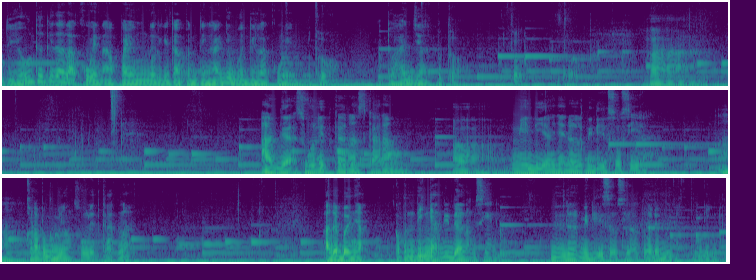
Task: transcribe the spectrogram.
gitu? Ya udah kita lakuin apa yang menurut kita penting aja buat dilakuin. Betul. Itu aja. betul. Betul. Betul. Ah, agak sulit karena sekarang eh, medianya adalah media sosial. Ah, kenapa gue bilang sulit? Karena ada banyak kepentingan di dalam sini. Di dalam media sosial tuh ada banyak kepentingan.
